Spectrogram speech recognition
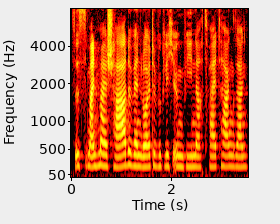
es ist manchmal schade, wenn Leute wirklich irgendwie nach zwei Tagen sagen,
